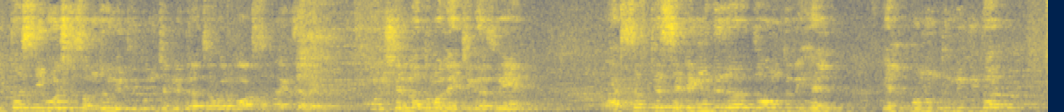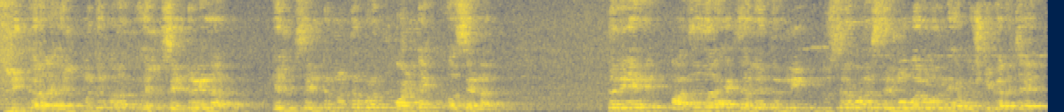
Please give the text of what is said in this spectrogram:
इथंच ती गोष्ट समजून घेतली. तुमच्या मित्राचं वगैरे व्हॉट्सअप हॅक झालंय. पोलिशनला तुम्हाला याची गरज नाही आहे व्हॉट्सअपच्या सेटिंगमध्ये जर जाऊन तुम्ही हेल्प हेल्प म्हणून तुम्ही तिथं क्लिक करा. हेल्पमध्ये परत हेल्प सेंटर येणार. हेल्प सेंटर नंतर परत कॉन्टॅक्ट अस येणार. तर हे माझं जर हॅक झालं तर मी दुसऱ्या कोणाच तरी मोबाईलवर ह्या गोष्टी करायच्या आहेत.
